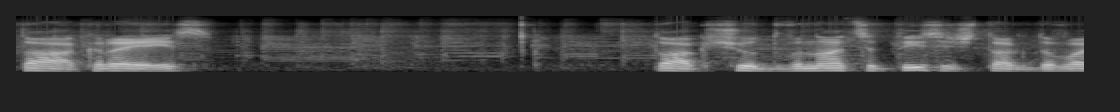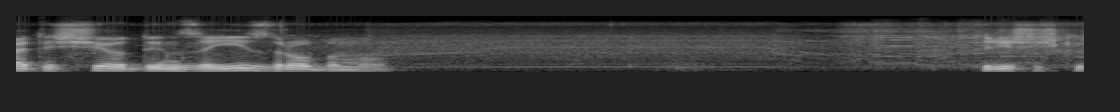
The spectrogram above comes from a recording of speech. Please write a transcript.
Так, рейс. Так, що 12 тисяч. Так, давайте ще один заїзд зробимо. Трішечки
